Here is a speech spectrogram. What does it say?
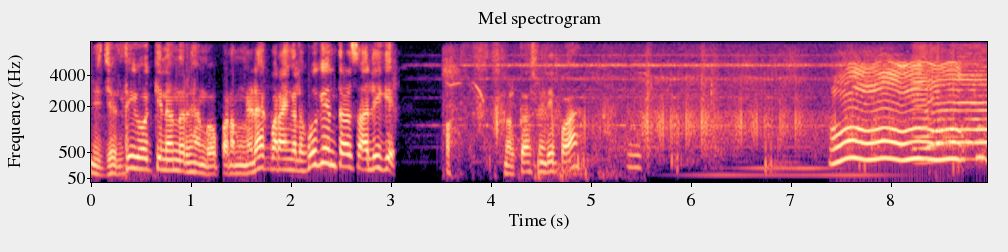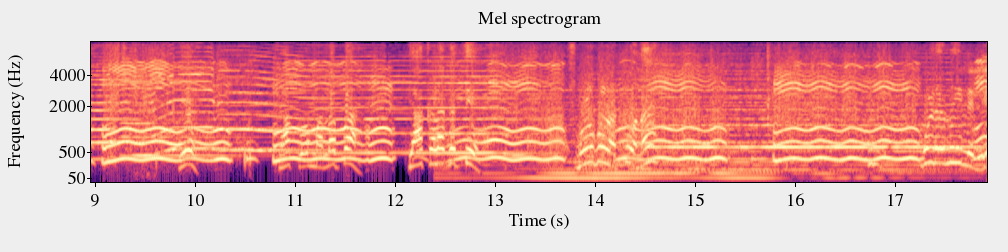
ನೀ ಜಲ್ದಿ ಹೋಗ್ತೀನಿ ಅಂದ್ರೆ ಹೆಂಗಪ್ಪ? ನಮ್ಗೆ ನಡ್ಯಾಕ್ ಬರಂಗಿಲ್ಲ. ಹೋಗಿ ಅಂತ ಸಾಲಿಗೆ. ಮಲ್ಕಾಸ್ ನಡಿಯಪ್ಪ. ಏ ಯಾಕೋ ಮಲ್ಲಪ್ಪ ಯಾಕೆ ಅಳಕತ್ತಿ ಮುಳುಗುಳು ಅಟ್ಟುವನ ಮುಳ್ಳೇನು ಇಲ್ಲ ಇಲ್ಲಿ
